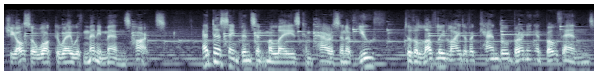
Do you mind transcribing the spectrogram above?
She also walked away with many men's hearts. Edna St. Vincent Millay's comparison of youth to the lovely light of a candle burning at both ends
